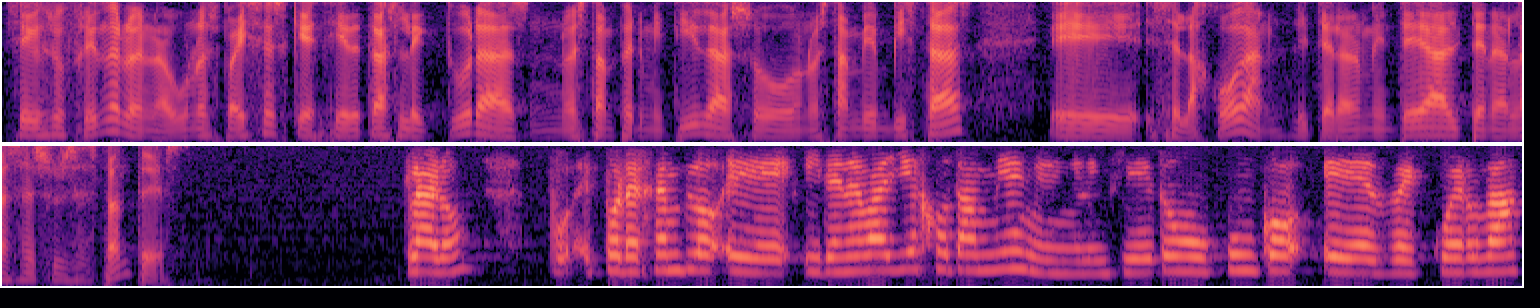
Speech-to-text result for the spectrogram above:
sigue sufriéndolo en algunos países que ciertas lecturas no están permitidas o no están bien vistas, eh, se la juegan, literalmente, al tenerlas en sus estantes. Claro. Por, ejemplo, eh, Irene Vallejo también en El Infinito Junco eh, recuerda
